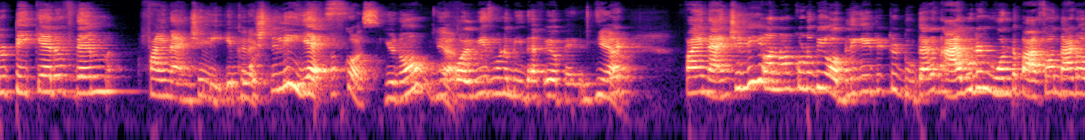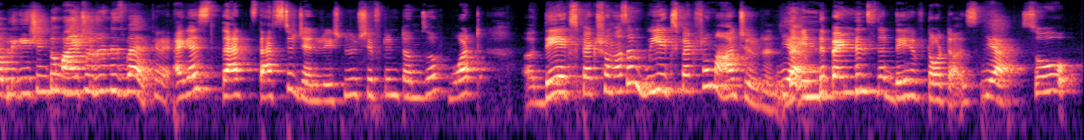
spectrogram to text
to take care of them financially. Correct. Emotionally, yes. Of course. You know, Yeah. you're always going to be there for your parents. Yeah. But financially, you're not going to be obligated to do that, and I wouldn't want to pass on that obligation to my children as well. Correct. I guess that that's the generational shift in terms of what uh, they expect from us and we expect from our children. Yeah. The independence that they have taught us. Yeah. So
